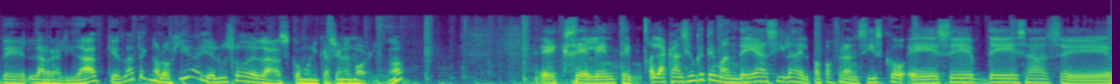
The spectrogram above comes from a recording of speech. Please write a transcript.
de la realidad, que es la tecnología y el uso de las comunicaciones móviles, ¿no? Excelente. La canción que te mandé, así la del Papa Francisco, es eh, de esas, eh,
